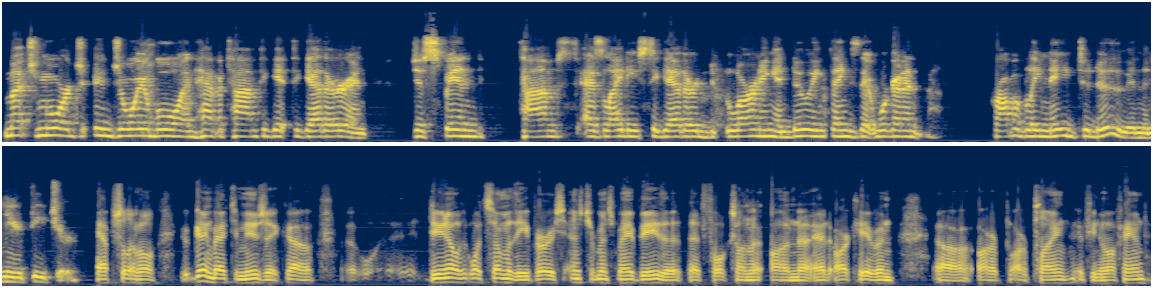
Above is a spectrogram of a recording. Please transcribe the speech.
much more enjoyable and have a time to get together and just spend times as ladies together learning and doing things that we're going to probably need to do in the near future. Absolutely. Well, getting back to music, uh, do you know what some of the various instruments may be that, that folks on the, on uh, at Arkhaven uh, are are playing? If you know offhand.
